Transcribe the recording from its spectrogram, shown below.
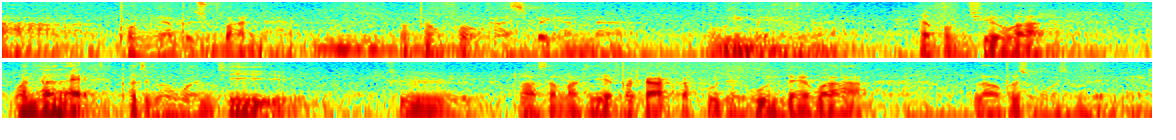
อ่าผลงานปัจจุบันนะครับอืมเราต้องโฟกัสไปข้างหน้า ต้องวิ่งไปข้างหน้า แล้วผมเชื่อว่าวันนั้นแหละก็จะเป็นวันที่คือเราสามารถที่จะประกาศกับผู้ถือหุ้นได้ว่าเราประสบความสำเร็จแล้ว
